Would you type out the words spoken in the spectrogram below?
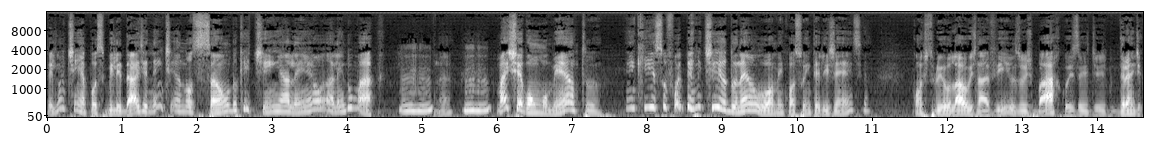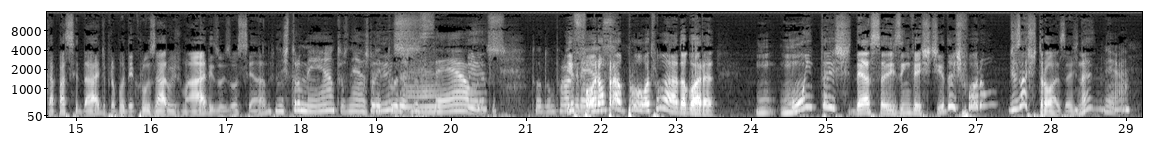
Ele não tinha possibilidade, nem tinha noção do que tinha além, além do mar. Uhum. Né? Uhum. Mas chegou um momento em que isso foi permitido, né? O homem, com a sua inteligência, construiu lá os navios, os barcos de, de grande capacidade para poder cruzar os mares, os oceanos. Os instrumentos, né? As leituras isso. do céu, isso. todo um progresso. E foram para o outro lado. Agora, muitas dessas investidas foram desastrosas, né? É.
